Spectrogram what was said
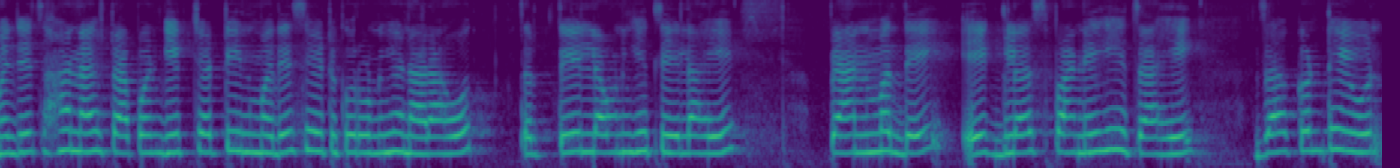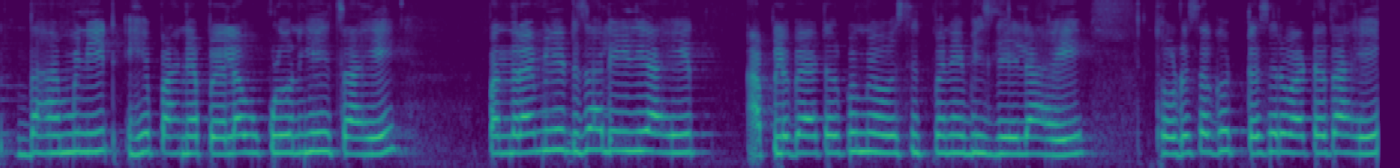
म्हणजेच हा नाश्ता आपण केकच्या टीनमध्ये सेट करून घेणार आहोत. तर तेल लावून घेतलेलं आहे. पॅनमध्ये एक ग्लास पाणी घ्यायचं आहे. झाकण ठेवून दहा मिनिट हे पाणी आपल्याला उकळून घ्यायचं आहे. पंधरा मिनिट झालेली आहेत. आपलं बॅटर पण व्यवस्थितपणे भिजलेलं आहे. थोडंसं घट्टसर वाटत आहे.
